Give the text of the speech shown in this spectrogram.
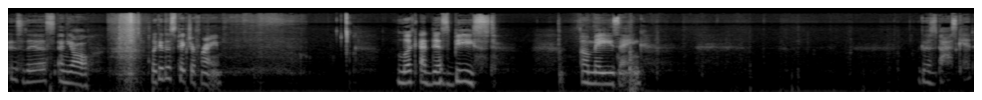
is this? And y'all, look at this picture frame. Look at this beast. Amazing. Look at this basket.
